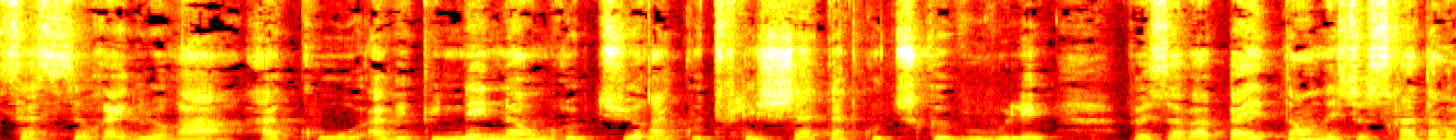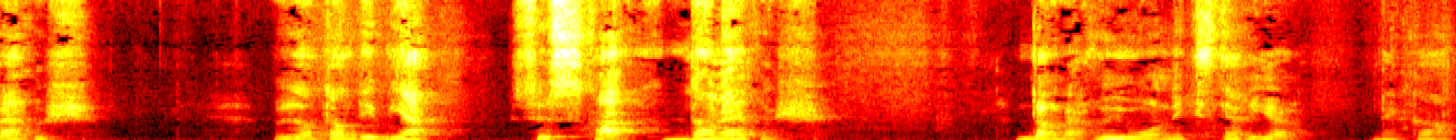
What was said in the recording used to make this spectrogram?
ça se réglera à coup, avec une énorme rupture, à coup de fléchette, à coup de ce que vous voulez. Enfin, ça va pas étendre et ce sera dans la rue. Vous entendez bien? Ce sera dans la rue. Dans la rue ou en extérieur. D'accord?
